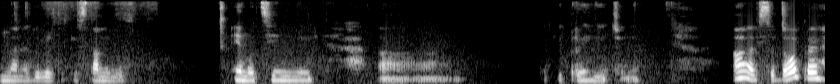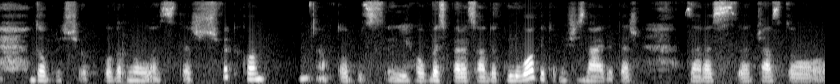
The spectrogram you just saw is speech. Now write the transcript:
в мене дуже такий стан був емоційний, такий пригнічений. Але все добре. Добре, що повернулася теж швидко. Автобус їхав без пересадок у Львові, тому що знаєте, теж зараз е, часто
